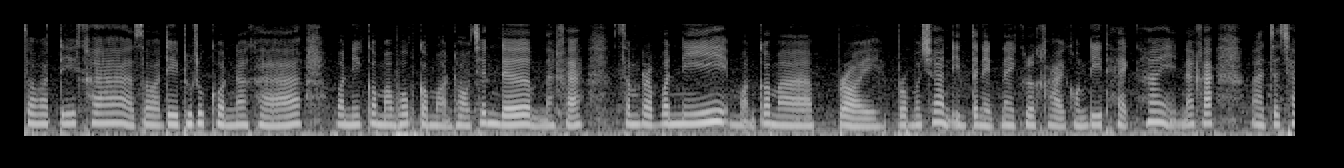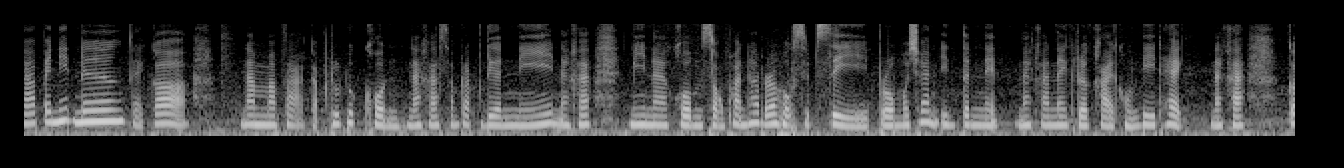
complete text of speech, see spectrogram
สวัสดีค่ะ สวัสดีทุกๆคนนะคะ วันนี้ก็มาพบกับหมอนทองเช่นเดิมนะคะสำหรับวันนี้หมอนก็มาปล่อยโปรโมชั่นอินเทอร์เน็ตในเครือข่ายของ d t แทให้นะคะ อาจจะช้าไปนิดนึง แต่ก็นำมาฝากกับทุกๆคนนะคะสำหรับเดือนนี้นะคะ มีนาคม 2564 โปรโมชั่นอินเทอร์เน็ตนะคะในเครือข่ายของ d t แท นะคะ ก็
